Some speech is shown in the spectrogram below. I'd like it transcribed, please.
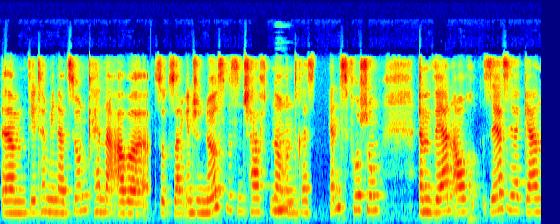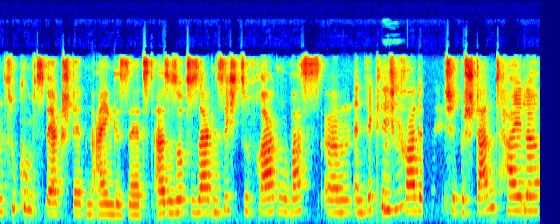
ähm, Determination kenne, aber sozusagen Ingenieurswissenschaften mhm. und Resilienzforschung ähm, werden auch sehr, sehr gern Zukunftswerkstätten eingesetzt. Also sozusagen sich zu fragen, was ähm, entwickle ich mhm. gerade, welche Bestandteile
